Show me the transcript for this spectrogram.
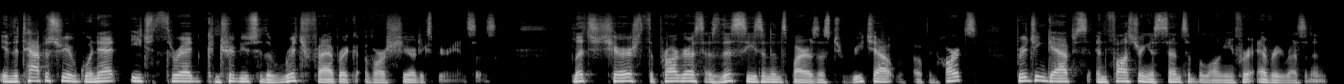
In the tapestry of Gwinnett, each thread contributes to the rich fabric of our shared experiences. Let's cherish the progress as this season inspires us to reach out with open hearts bridging gaps and fostering a sense of belonging for every resident.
